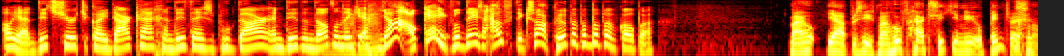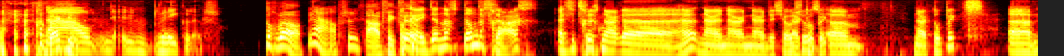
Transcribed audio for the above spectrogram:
oh ja, dit shirtje kan je daar krijgen en dit deze broek daar en dit en dat. Dan denk je Mhm. echt, ja, oké, ik wil deze outfit exact. Hup, hup, hup, hup, hup, kopen. Maar ja, precies. Maar hoe vaak zit je nu op Pinterest nog? Je Nou, wekelijks. toch wel? Ja, absoluut. Ja, ik Oké, dan, dan de vraag. Even terug naar, eh, hè, naar, naar, naar de socials. Naar topic. Ehm,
